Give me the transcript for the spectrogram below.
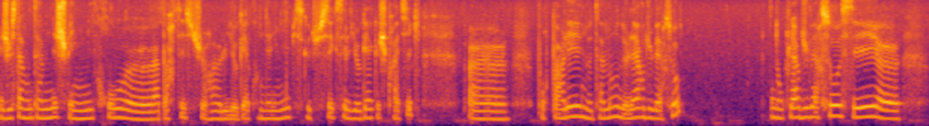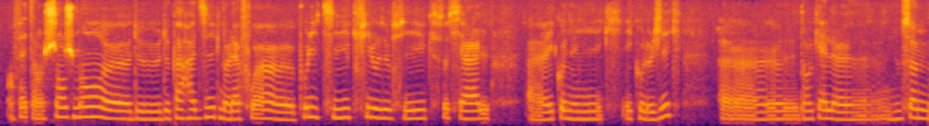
Et juste avant de terminer, je fais une micro aparté sur le yoga Kundalini, puisque tu sais que c'est le yoga que je pratique, pour parler notamment de l'ère du verso. Donc l'ère du verso, c'est en fait un changement euh, de, paradigme à la fois euh, politique, philosophique, social, euh, économique, écologique, dans lequel nous sommes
